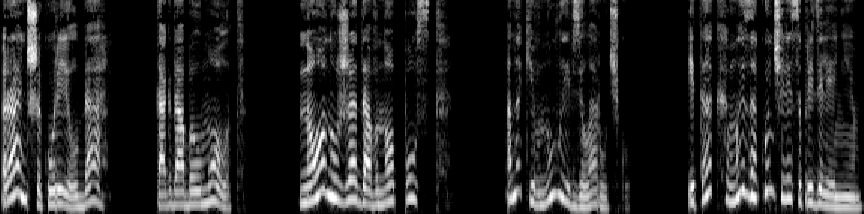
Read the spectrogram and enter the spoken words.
«Раньше курил, да, когда был молод, но он уже давно пуст». Она кивнула и взяла ручку. «Итак, мы закончили с определением».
